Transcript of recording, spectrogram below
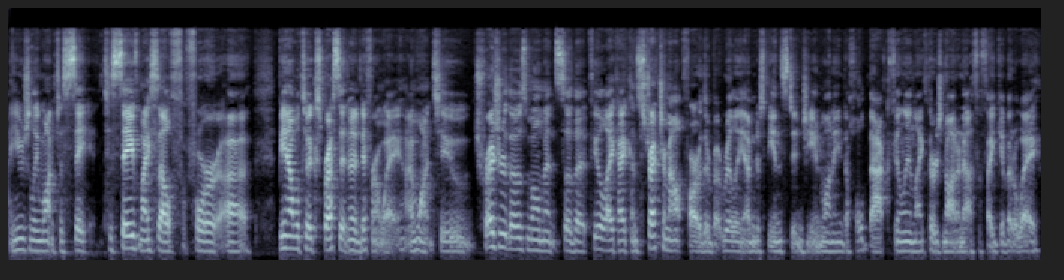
I usually want to say to save myself for uh, being able to express it in a different way. I want to treasure those moments so that feel like I can stretch them out farther, but really I'm just being stingy and wanting to hold back, feeling like there's not enough if I give it away.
